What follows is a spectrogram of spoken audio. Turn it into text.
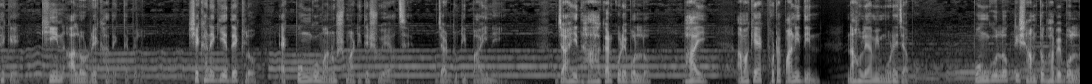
থেকে ক্ষীণ আলোর রেখা দেখতে পেল। সেখানে গিয়ে দেখল, এক পঙ্গু মানুষ মাটিতে শুয়ে আছে, যার দুটি পাই নেই। জাহিদ হাহাকার করে বলল, ভাই, আমাকে এক ফোঁটা পানি দিন, না হলে আমি মরে যাব। পঙ্গু লোকটি শান্তভাবে বলল,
